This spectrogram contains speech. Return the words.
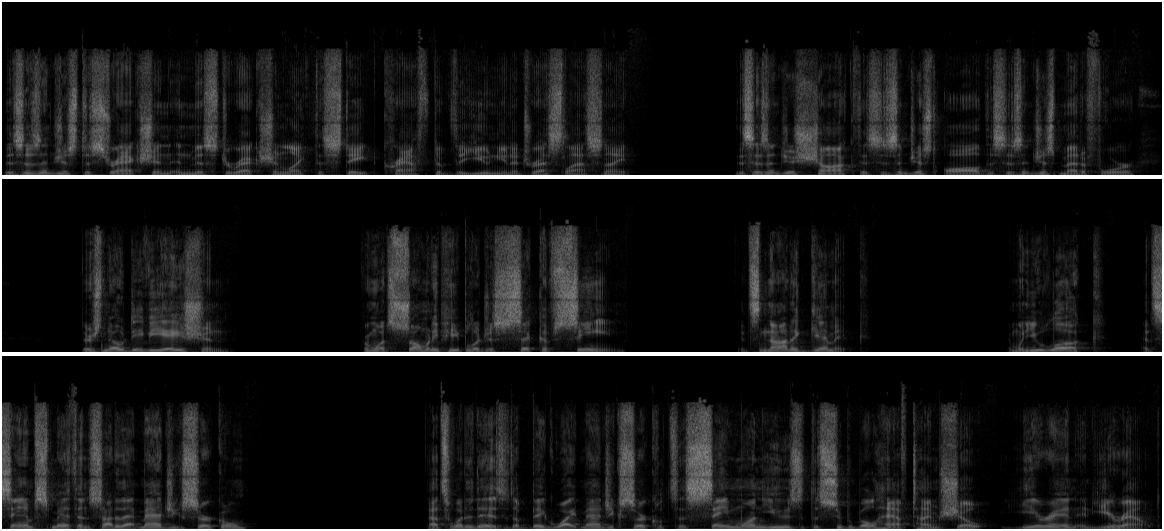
This isn't just distraction and misdirection like the statecraft of the Union address last night. This isn't just shock. This isn't just awe. This isn't just metaphor. There's no deviation from what so many people are just sick of seeing. It's not a gimmick. And when you look At Sam Smith inside of that magic circle, that's what it is. It's a big white magic circle. It's the same one used at the Super Bowl halftime show year in and year out.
